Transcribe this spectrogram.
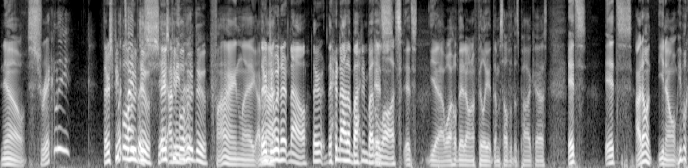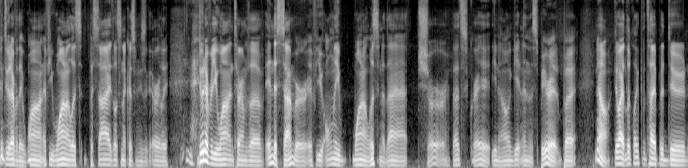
no, strictly There's people who do. shit? There's I mean, people who do. fine. Like I'm they're not- doing it now. They're they're not abiding by the it's, laws. It's yeah. Well, I hope they don't affiliate themselves with this podcast. It's it's. I don't. You know, people can do whatever they want. If you want to listen, besides listen to Christmas music early, do whatever you want in terms of in December. If you only want to listen to that, sure, that's great. You know, getting in the spirit. But no, do I look like the type of dude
